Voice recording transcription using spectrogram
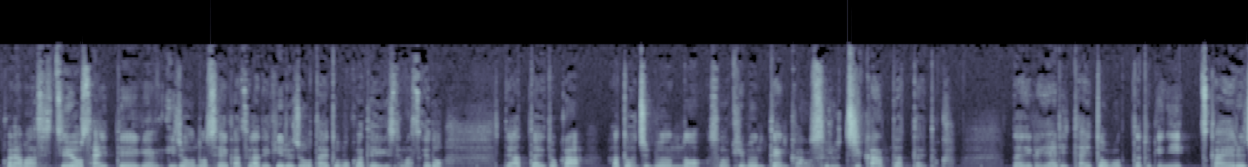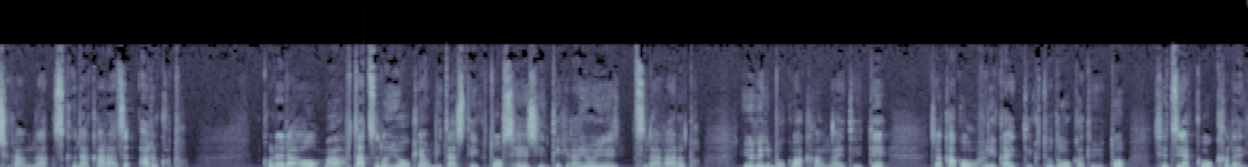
これはまあ必要最低限以上の生活ができる状態と僕は定義してますけど、であったりとか、あとは自分のその気分転換をする時間だったりとか、何かやりたいと思った時に使える時間が少なからずあること。これらを、ま、2つの要件を満たしていくと精神的な余裕につながるというふうに僕は考えていてじゃあ過去を振り返っていくとどうかというと節約をかなり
